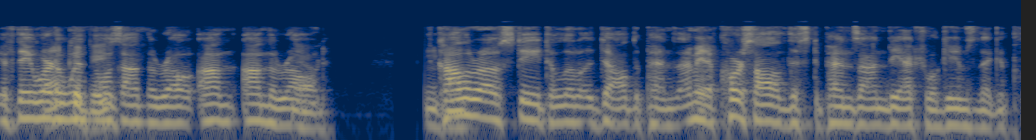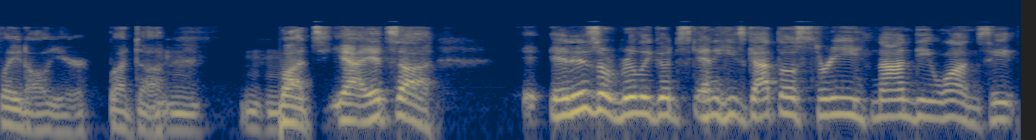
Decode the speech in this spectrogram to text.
if they were to win be. those on the road on on the road. mhm. Colorado State a little it all depends. I mean, of course, all of this depends on the actual games that get played all year. But uh, Mhm. Mhm. but yeah, it's uh it is a really good and he's got those three non D ones. He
